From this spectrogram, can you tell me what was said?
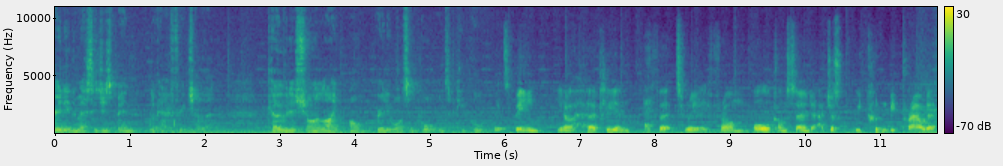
Really, the message has been look after each other. COVID has shone a light on really what's important to people. It's been, you know, a Herculean effort really from all concerned. I just, we couldn't be prouder.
